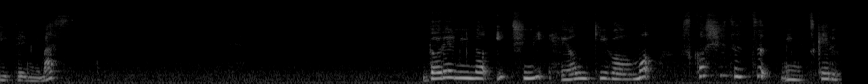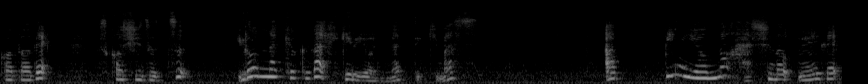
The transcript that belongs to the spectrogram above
いてみます。ドレミの位置にヘ音記号も少しずつ身につけることで少しずついろんな曲が弾けるようになってきます。アッピニオンの橋の上で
